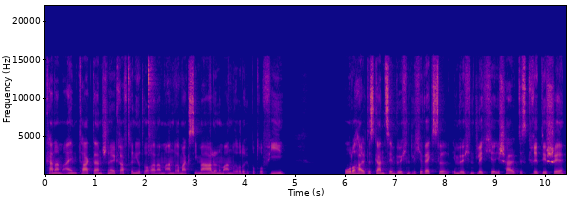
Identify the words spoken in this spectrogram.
kann am einen Tag dann Schnellkraft trainiert werden, am anderen maximal und am anderen wieder Hypertrophie. Oder halt das Ganze im wöchentlichen Wechsel. Im wöchentlichen ist halt das Kritische,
